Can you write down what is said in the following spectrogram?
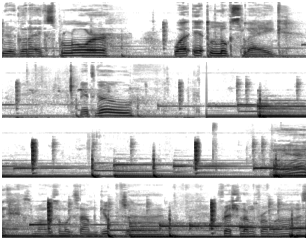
We are gonna explore what it looks like. Let's go! Ayan, sa mga gusto mag-samgyup dyan. Fresh lang from us.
